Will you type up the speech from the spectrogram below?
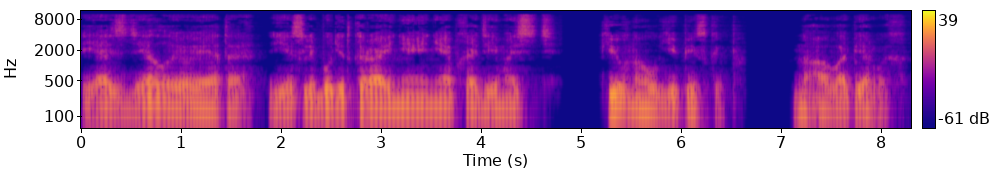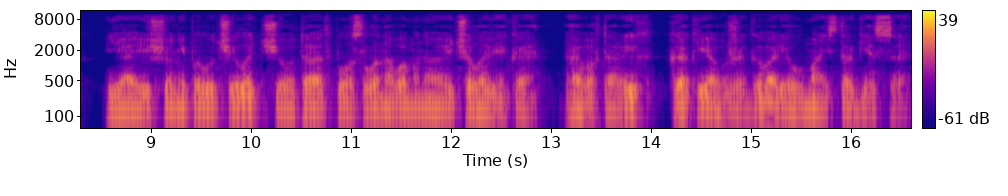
«Я сделаю это, если будет крайняя необходимость», — кивнул епископ. «Но, во-первых, я еще не получил отчета от посланного мною человека, а во-вторых, как я уже говорил, майстер Гесса,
